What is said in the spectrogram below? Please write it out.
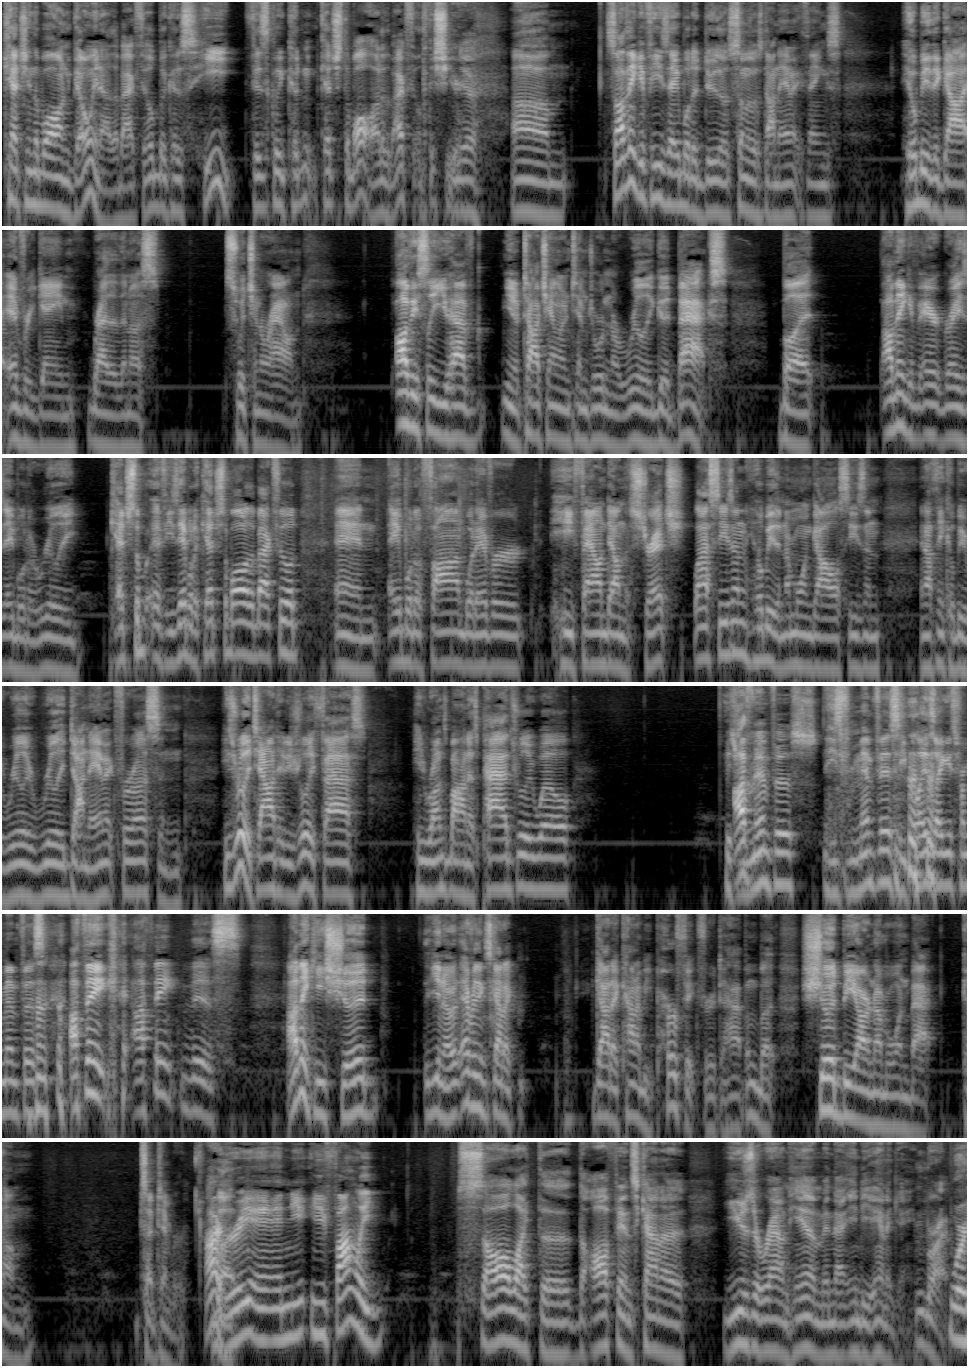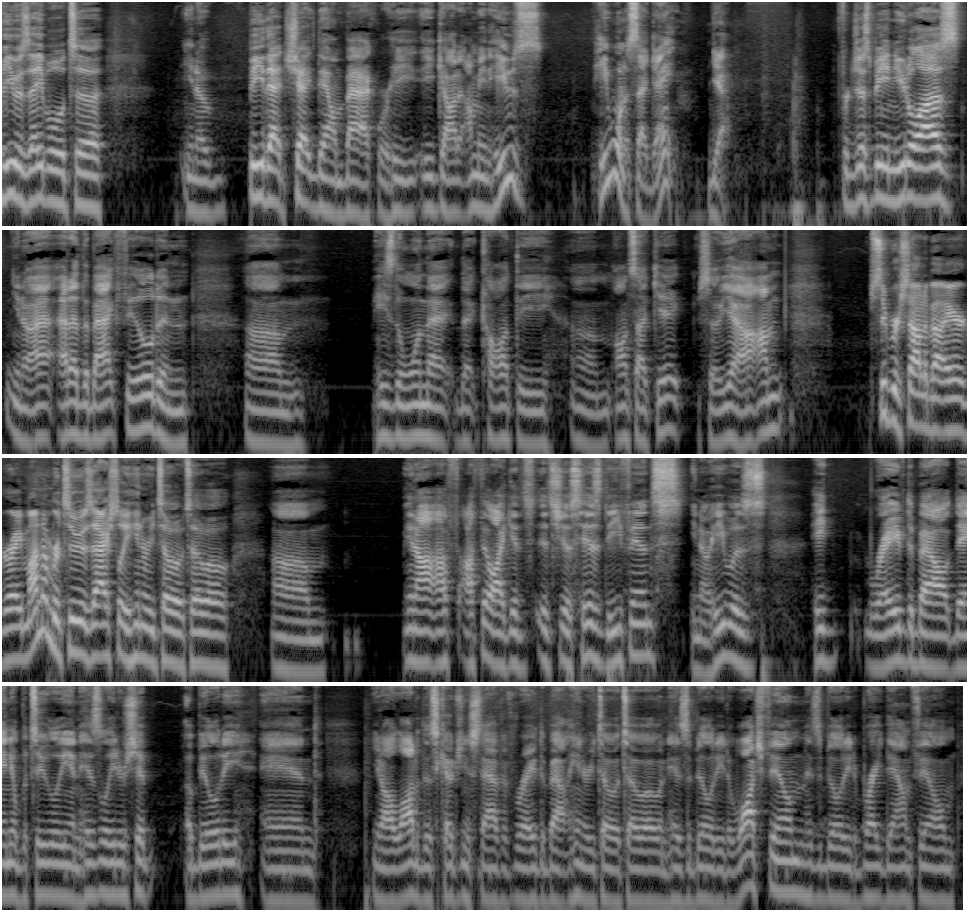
catching the ball and going out of the backfield because he physically couldn't catch the ball out of the backfield this year. Yeah. Um, so I think if he's able to do those some of those dynamic things, he'll be the guy every game rather than us switching around. Obviously, you have you know Ty Chandler and Tim Jordan are really good backs, but I think if Eric Gray is able to really catch the if he's able to catch the ball out of the backfield and able to find whatever he found down the stretch last season, he'll be the number one guy all season, and I think he'll be really really dynamic for us. And he's really talented. He's really fast. He runs behind his pads really well. He's from I've- Memphis. He's from Memphis. He plays like he's from Memphis. I think I think this I think he should you know, everything's gotta gotta kinda be perfect for it to happen, but should be our number one back come September. I But- agree, and and you, you finally saw like the the offense kind of used around him in that Indiana game, Right. Where he was able to, you know, be that check down back where he he got it. I mean, he was he won us that game Yeah. for just being utilized, you know, out of the backfield, and um, he's the one that that caught the um, onside kick. So yeah, I'm super excited about Eric Gray. My number two is actually Henry To'o To'o. Um, you know, I, I feel like it's it's just his defense. You know, he was he raved about Daniel Bituli and his leadership ability, and you know, a lot of this coaching staff have raved about Henry To'o and his ability to watch film, his ability to break down film,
